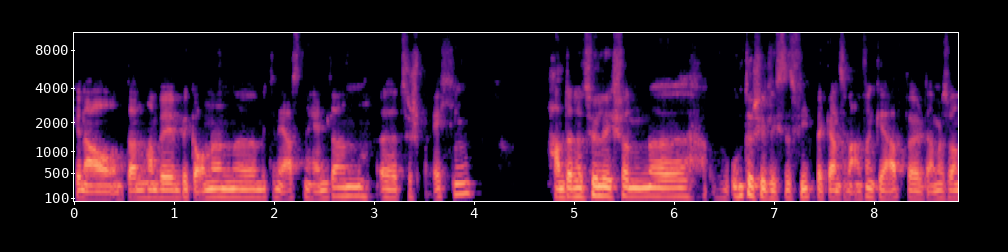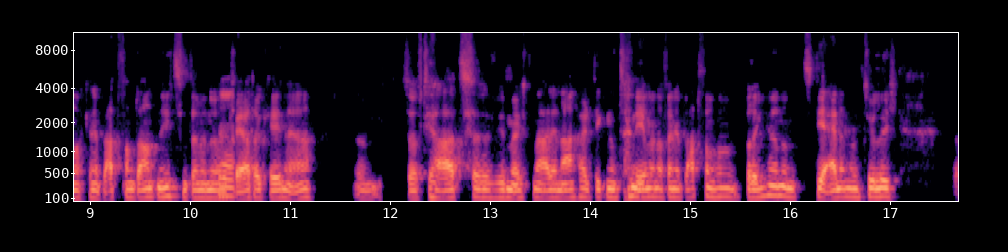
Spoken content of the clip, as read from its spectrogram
genau, und dann haben wir begonnen, äh, mit den ersten Händlern äh, zu sprechen haben da natürlich schon äh, unterschiedlichstes Feedback ganz am Anfang gehabt, weil damals war noch keine Plattform da und nichts. Und dann haben wir nur ja. erklärt, okay, naja, ähm, so auf die Art, äh, wir möchten alle nachhaltigen Unternehmen auf eine Plattform bringen. Und die einen natürlich äh,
